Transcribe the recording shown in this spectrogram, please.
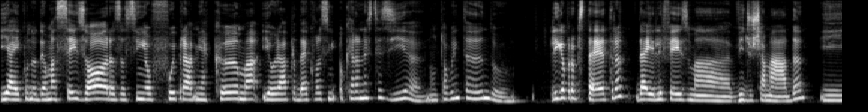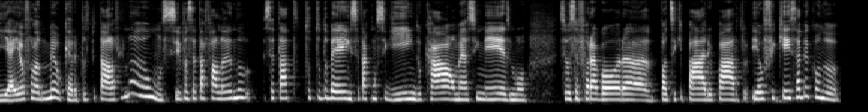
E aí, quando deu umas seis horas, assim, eu fui pra minha cama e eu olhava pro Deco e falei assim: eu quero anestesia, não tô aguentando. Liga pro obstetra, daí ele fez uma videochamada. E aí eu falando, meu, quero ir pro hospital. Ela falou: não, se você tá falando, você tá tudo bem, você tá conseguindo, calma, é assim mesmo. Se você for agora, pode ser que pare o parto. E eu fiquei, sabe quando.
